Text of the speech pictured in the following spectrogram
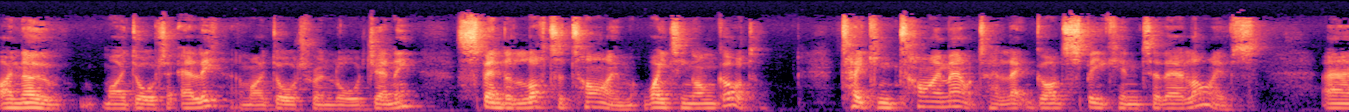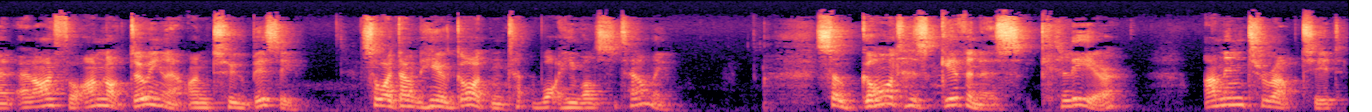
I know my daughter Ellie and my daughter in law Jenny spend a lot of time waiting on God, taking time out to let God speak into their lives. And, and I thought, I'm not doing that, I'm too busy. So I don't hear God and t- what He wants to tell me. So God has given us clear, uninterrupted,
